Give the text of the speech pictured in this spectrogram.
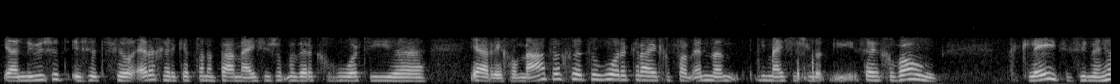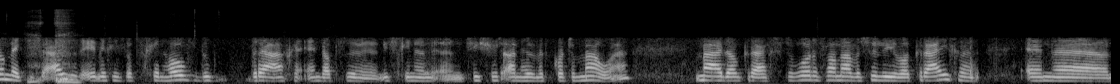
ja, nu is het, is het veel erger. Ik heb van een paar meisjes op mijn werk gehoord die eh, ja, regelmatig eh, te horen krijgen van... En dan die meisjes die zijn gewoon gekleed. Ze zien er heel netjes uit. Het enige is dat ze geen hoofddoek dragen en dat ze misschien een, een t-shirt aan hebben met korte mouwen. Maar dan krijgen ze te horen van, nou, we zullen je wel krijgen. En ehm,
